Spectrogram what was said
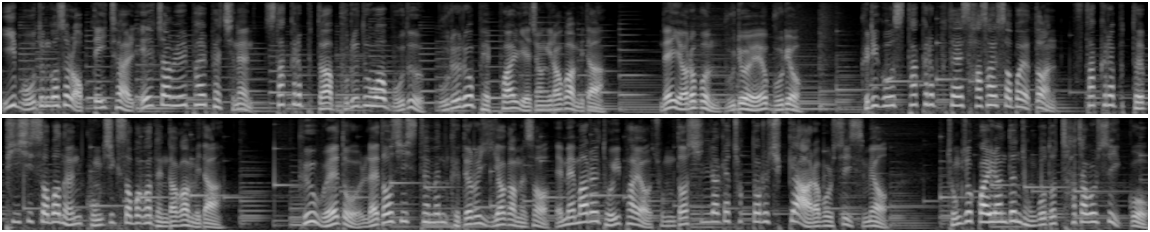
이 모든 것을 업데이트할 1.18 패치는 스타크래프트와 브루드워 모두 무료로 배포할 예정이라고 합니다. 네 여러분 무료예요 무료 그리고 스타크래프트의 사설 서버였던 스타크래프트 Fish 서버는 공식 서버가 된다고 합니다. 그 외에도 ladder 시스템은 그대로 이어가면서 MMR을 도입하여 좀 더 실력의 척도를 쉽게 알아볼 수 있으며 종족 관련된 정보도 찾아볼 수 있고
